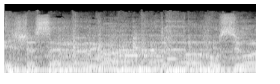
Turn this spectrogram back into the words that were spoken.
Et je sème des grains de pavots sur les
